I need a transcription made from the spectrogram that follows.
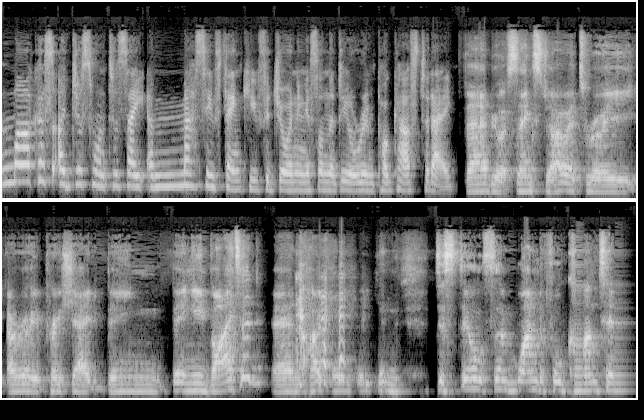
Marcus, I just want to say a massive thank you for joining us on the Deal Room podcast today. Fabulous. Thanks, Joe. It's really, I really appreciate being being invited, and hopefully we can distill some wonderful content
